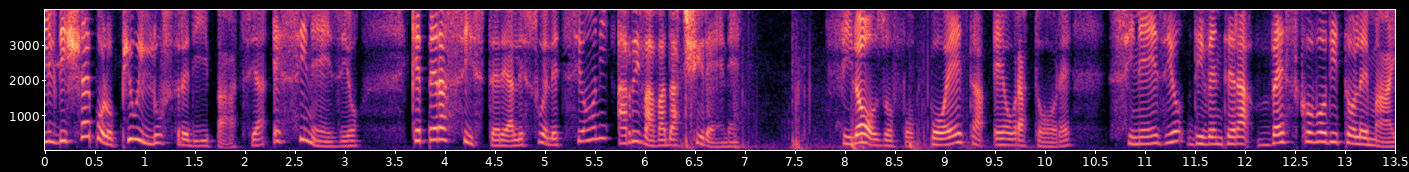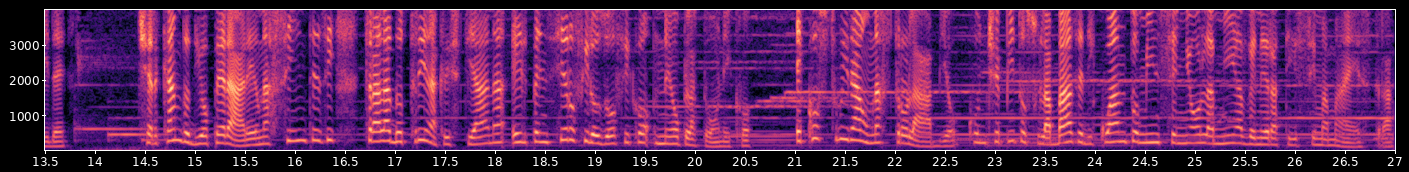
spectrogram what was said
Il discepolo più illustre di Ipazia è Sinesio, che per assistere alle sue lezioni arrivava da Cirene. Filosofo, poeta e oratore, Sinesio diventerà vescovo di Tolemaide, cercando di operare una sintesi tra la dottrina cristiana e il pensiero filosofico neoplatonico e costruirà un astrolabio concepito sulla base di quanto mi insegnò la mia veneratissima maestra.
